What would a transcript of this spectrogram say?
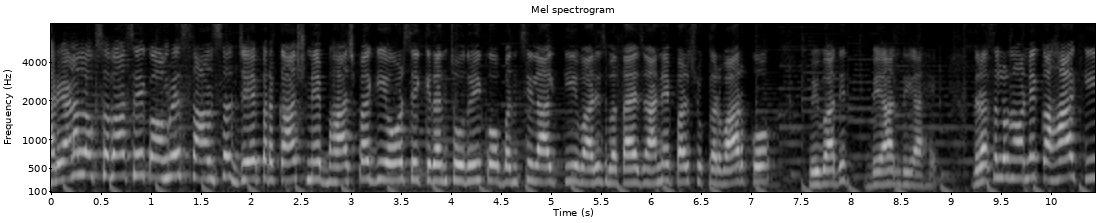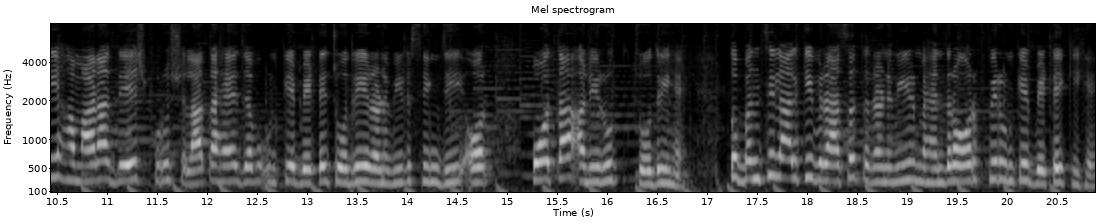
हरियाणा लोकसभा से कांग्रेस सांसद जयप्रकाश ने भाजपा की ओर से किरण चौधरी को बंसीलाल की वारिस बताए जाने पर शुक्रवार को विवादित बयान दिया है। दरअसल उन्होंने कहा कि हमारा देश पुरुष चलाता है जब उनके बेटे चौधरी रणवीर सिंह जी और पोता अनिरुद्ध चौधरी हैं। तो बंसीलाल की विरासत रणवीर महेंद्र और फिर उनके बेटे की है।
